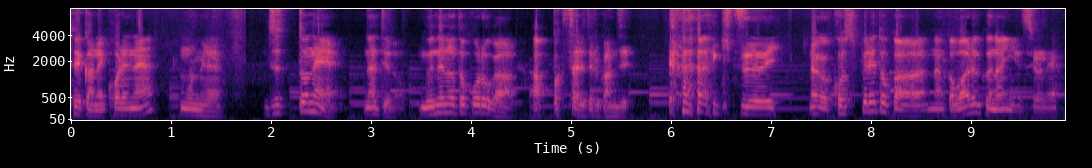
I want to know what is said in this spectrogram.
というかね、これね、もうね、ずっとね、なんていうの胸のところが圧迫されてる感じ。きつい。なんかコスプレとかなんか悪くないんですよね。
